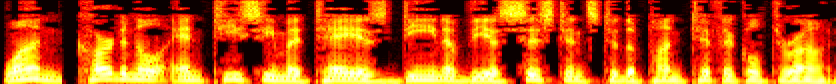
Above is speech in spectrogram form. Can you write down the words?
1 Cardinal Antici Mattei as Dean of the Assistants to the Pontifical Throne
